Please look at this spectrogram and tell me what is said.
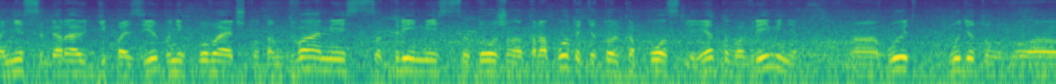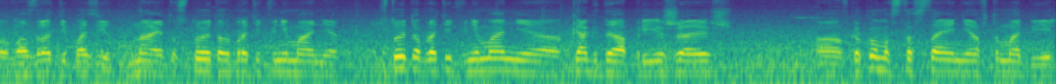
они собирают депозит. У них бывает, что там 2 месяца, 3 месяца должен отработать, и только после этого времени а, будет, будет а, возврат депозит. На это стоит обратить внимание. Стоит обратить внимание, когда приезжаешь в каком состоянии автомобиль.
